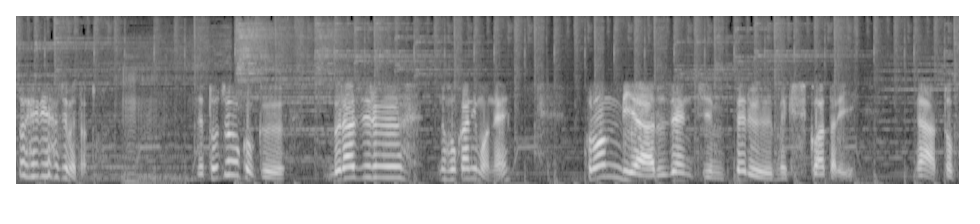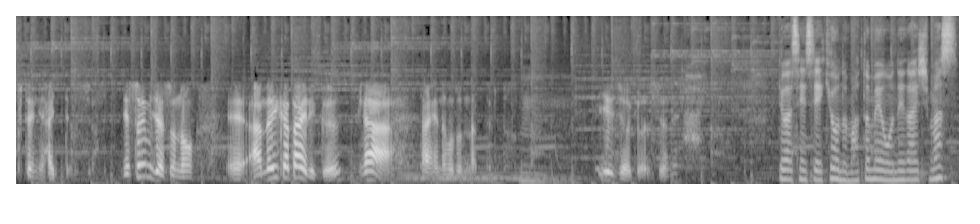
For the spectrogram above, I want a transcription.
と減り始めたと。うんで途上国、ブラジルの他にもね、コロンビア、アルゼンチン、ペルー、メキシコあたりがトップ10に入ってるんですよ。でそういう意味ではその、えーアメリカ大陸が大変なことになっているうんという状況ですよね。では先生今日のまとめをお願いします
